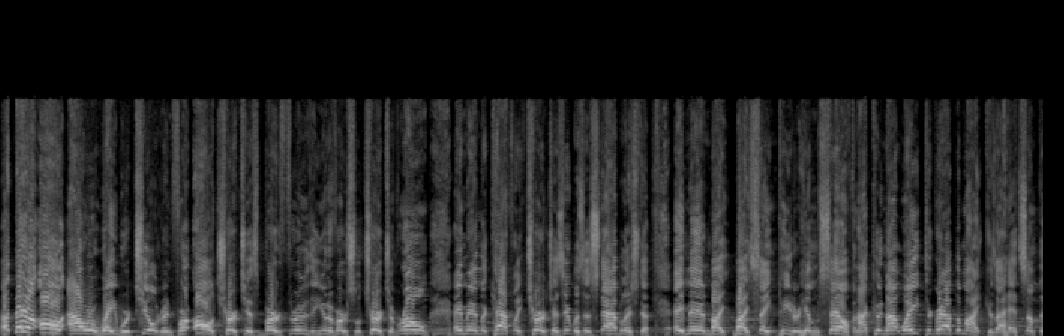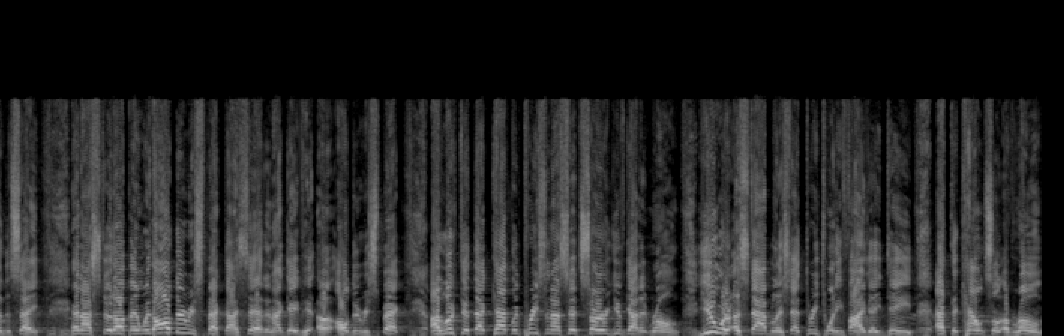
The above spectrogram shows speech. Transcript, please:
uh, they are all our wayward children. For all churches birthed through the Universal Church of Rome, Amen. The Catholic Church, as it was established." Established, uh, amen, by, by St. Peter himself. And I could not wait to grab the mic because I had something to say. And I stood up, and with all due respect, I said, and I gave uh, all due respect, I looked at that Catholic priest and I said, Sir, you've got it wrong. You were established at 325 AD at the Council of Rome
